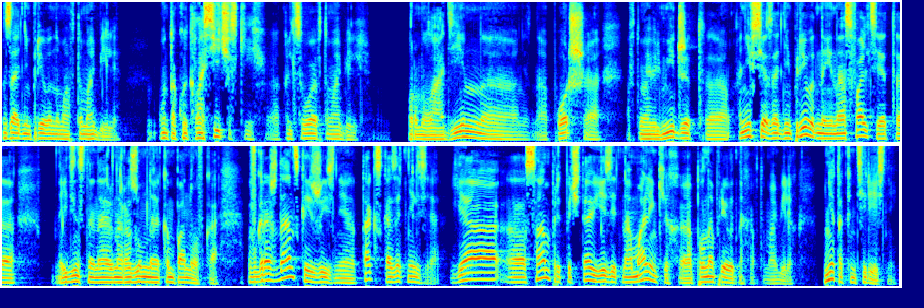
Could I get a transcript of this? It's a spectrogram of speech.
заднеприводном автомобиле. Он такой классический э, кольцевой автомобиль. Формула-1, не знаю, Porsche, автомобиль Midget. Они все заднеприводные, и на асфальте это Единственная, наверное, разумная компоновка. В гражданской жизни так сказать нельзя. Я э, сам предпочитаю ездить на маленьких э, полноприводных автомобилях. Мне так интересней.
